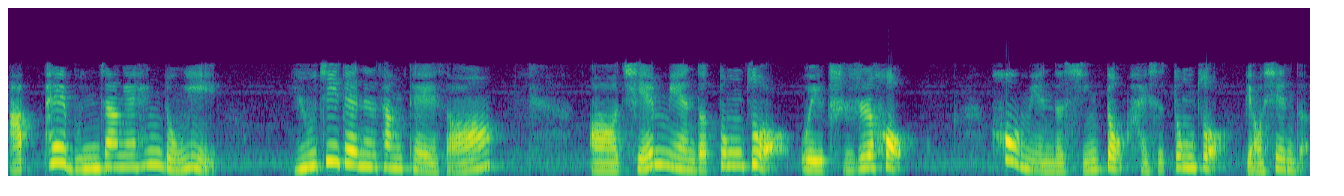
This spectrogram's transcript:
앞에 문장의 행동이 유지되는 상태에서 어, 前面的动作维持之后后面的行动还是动作表现的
